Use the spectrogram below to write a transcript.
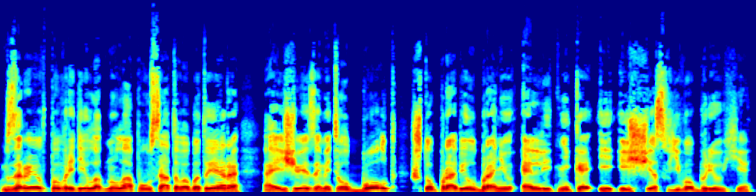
Взрыв повредил одну лапу усатого БТРа, а еще я заметил болт, что пробил броню элитника и исчез в его брюхе.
